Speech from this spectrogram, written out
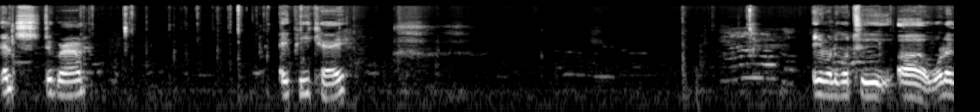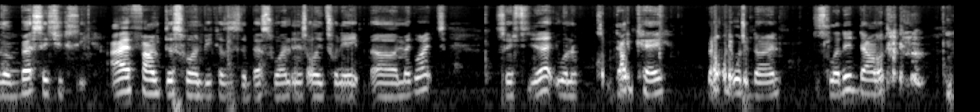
Instagram APK. And you want to go to uh, one of the best sites you can see. I found this one because it's the best one. It's only 28 uh, megabytes. So if you do that, you want to click down OK. It when you're done. Just let it download.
